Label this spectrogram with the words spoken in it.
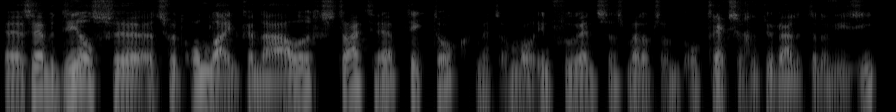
uh, ze hebben deels het soort online kanalen gestart, hè, TikTok, met allemaal influencers, maar dat onttrekt zich natuurlijk aan de televisie.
